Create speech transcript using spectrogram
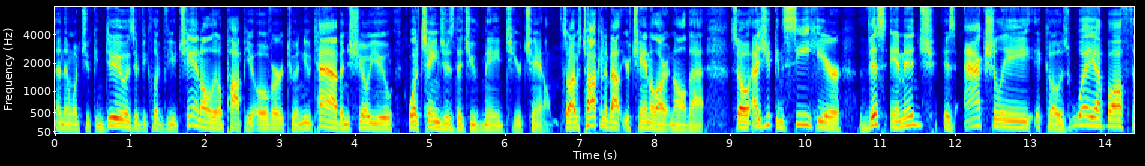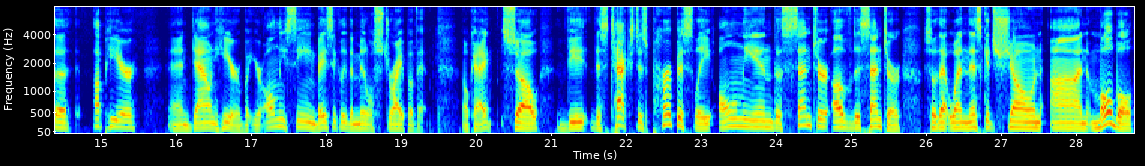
And then what you can do is if you click view channel, it'll pop you over to a new tab and show you what changes that you've made to your channel. So I was talking about your channel art and all that. So as you can see here, this image is actually, it goes way up off the, up here and down here, but you're only seeing basically the middle stripe of it. Okay, so the this text is purposely only in the center of the center so that when this gets shown on mobile,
